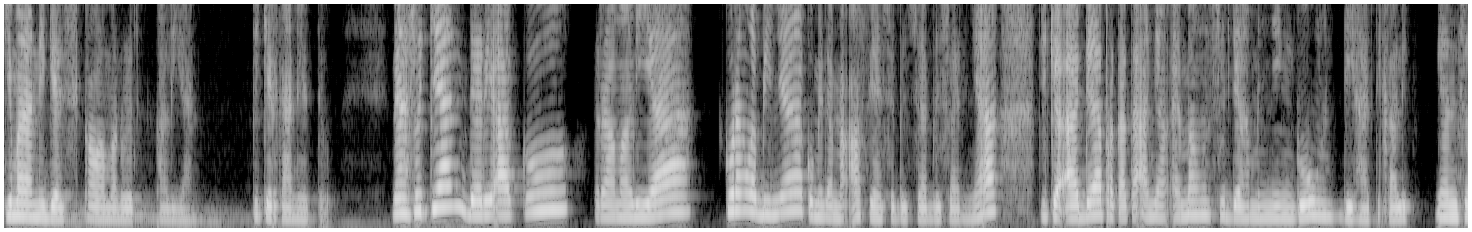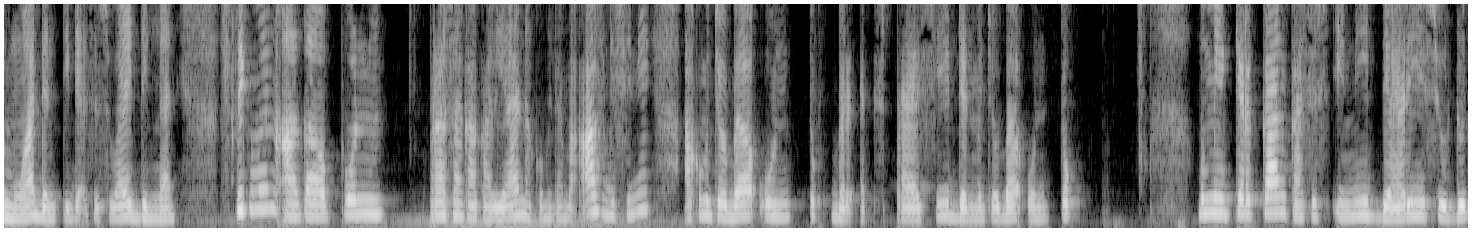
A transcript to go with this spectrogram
Gimana nih guys kalau menurut kalian? Pikirkan itu. Nah sekian dari aku, Dramalia. Kurang lebihnya aku minta maaf yang sebesar-besarnya jika ada perkataan yang emang sudah menyinggung di hati kalian semua dan tidak sesuai dengan statement ataupun prasangka kalian. Aku minta maaf di sini aku mencoba untuk berekspresi dan mencoba untuk memikirkan kasus ini dari sudut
